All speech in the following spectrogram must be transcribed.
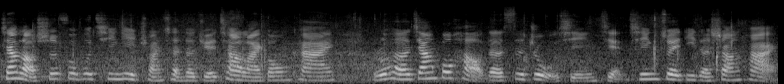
将老师傅不轻易传承的诀窍来公开，如何将不好的四柱五行减轻最低的伤害？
